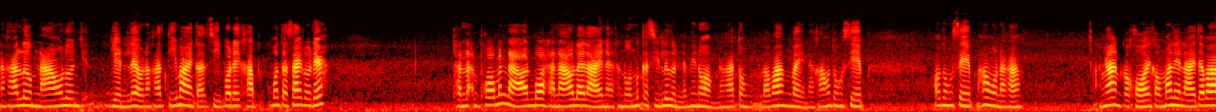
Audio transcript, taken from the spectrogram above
นะคะ เริ่มหนาวเริ่มเย็นแล้วนะคะ ตีม้กับสีบ่ได้ขับมอเตอร์ไซค์รถเด้ถนนพอมันหนาวมันบ่ถนาวหลายๆเนี่ยถนนมันก็สิลื่นนะพี่น้องนะคะต้องระวังไว้นะคะเขาต้องเซฟเขาต้องเซฟเฮานะคะ งานก็ขอให้เขามาหลายๆแต่ว่า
